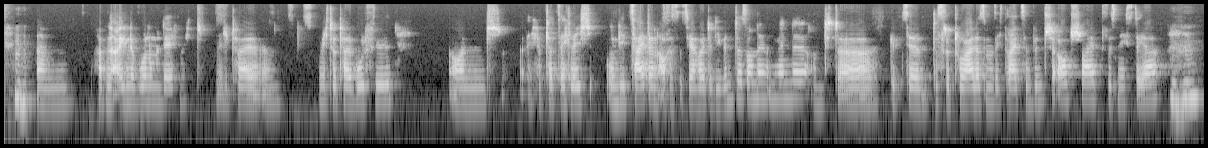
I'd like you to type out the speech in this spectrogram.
ähm, habe eine eigene Wohnung, in der ich mich, mich total, ähm, mich total wohlfühle. Und ich habe tatsächlich um die Zeit dann auch, es ist ja heute die Wintersonnenwende und da gibt es ja das Ritual, dass man sich 13 Wünsche aufschreibt fürs nächste Jahr mhm.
